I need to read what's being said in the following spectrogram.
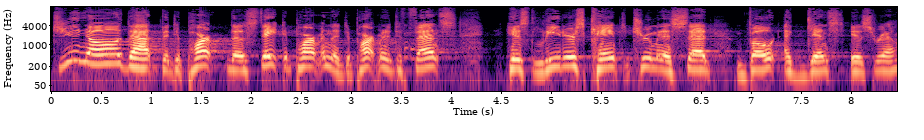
Do you know that the, Depart- the State Department, the Department of Defense, his leaders came to Truman and said, Vote against Israel.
